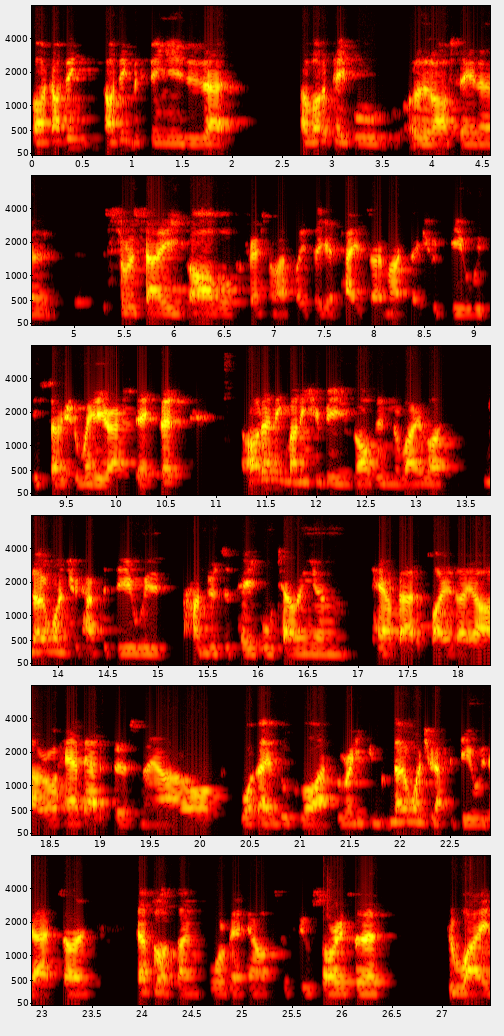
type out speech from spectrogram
like I think I think the thing is is that a lot of people that I've seen are sort of say, oh well, professional athletes they get paid so much they should deal with this social media aspect, but I don't think money should be involved in the way like no one should have to deal with hundreds of people telling them how bad a player they are or how bad a person they are or what they look like or anything. No one should have to deal with that. So that's what I was saying before about how I feel sorry for way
